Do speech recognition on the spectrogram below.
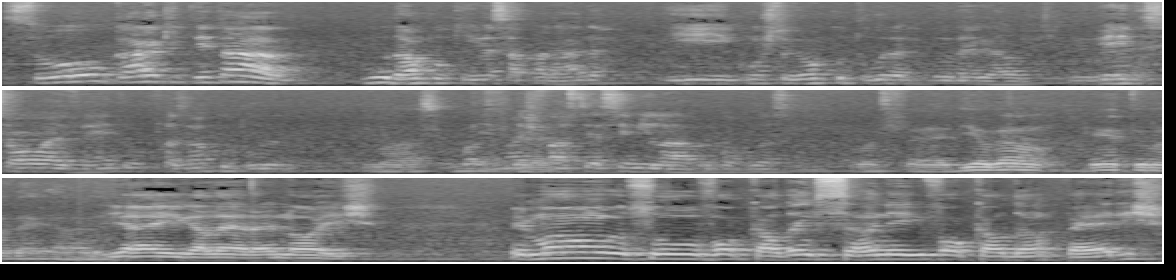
Sou o cara que tenta mudar um pouquinho essa parada e construir uma cultura do underground. Em vez de só o evento, fazer uma cultura. Nossa, É mais fé. fácil de assimilar para a população. Bota fé. Diogão, quem é tu no underground? E aí galera, é nóis. Irmão, eu sou o vocal da Insânia e vocal da Amperes.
